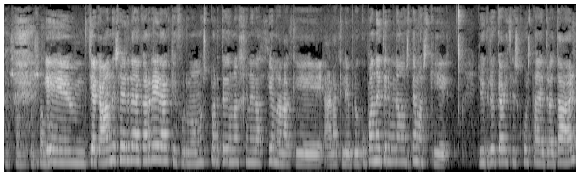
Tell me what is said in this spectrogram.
Lo somos, lo somos. Eh, que acaban de salir de la carrera, que formamos parte de una generación a la que, a la que le preocupan determinados temas que yo creo que a veces cuesta de tratar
